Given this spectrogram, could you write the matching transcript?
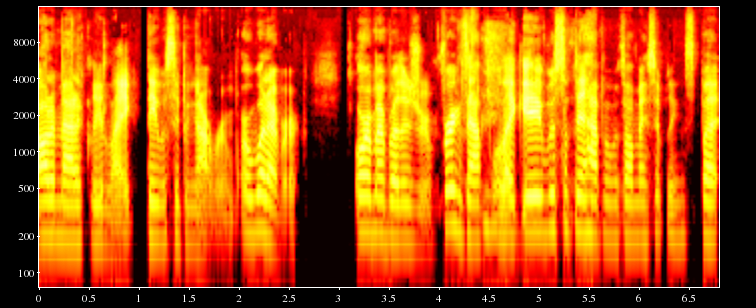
automatically, like, they would sleep in our room or whatever, or in my brother's room, for example. like, it was something that happened with all my siblings, but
